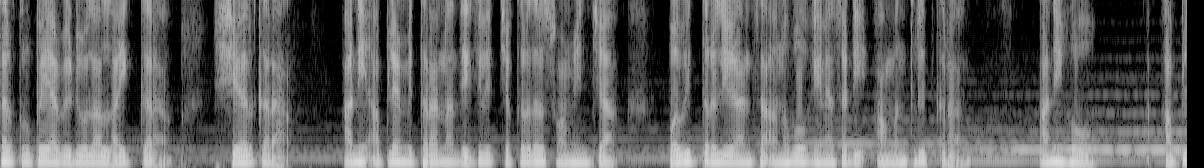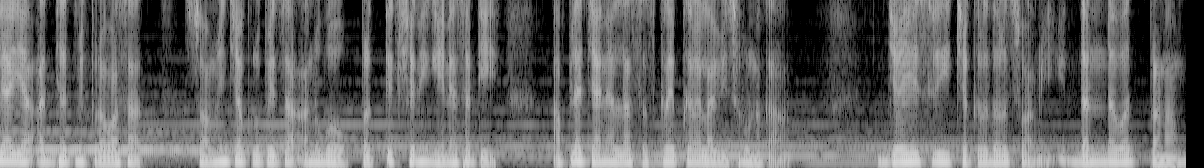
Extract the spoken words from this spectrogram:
तर कृपया व्हिडिओला लाईक करा शेअर करा आणि आपल्या मित्रांना देखील चक्रधर स्वामींच्या पवित्र लीळांचा अनुभव घेण्यासाठी आमंत्रित करा. आणि हो आपल्या या आध्यात्मिक प्रवासात स्वामींच्या कृपेचा अनुभव प्रत्येक क्षणी घेण्यासाठी आपल्या चॅनलला सबस्क्राईब करायला विसरू नका. जय श्री चक्रधर स्वामी. दंडवत प्रणाम.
